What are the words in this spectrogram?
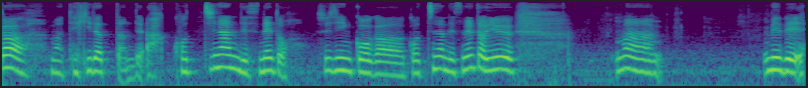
が、まあ、敵だったんであこっちなんですねと。主人公がこっちなんですねというまあ目で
